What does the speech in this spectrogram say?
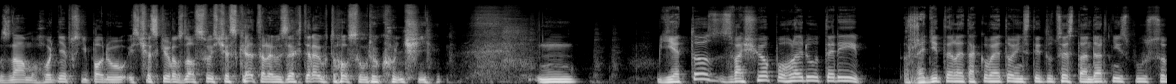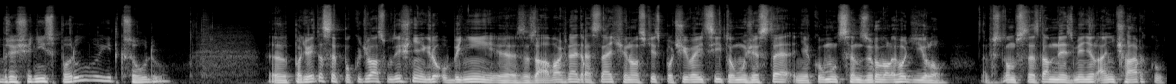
znám hodně případů i z Českého rozhlasu, i z České televize, které u toho soudu končí. Je to z vašeho pohledu tedy ředitele takovéto instituce standardní způsob řešení sporů jít k soudu? Eh, podívejte se, pokud vás skutečně někdo obviní ze závažné trestné činnosti spočívající tomu, že jste někomu cenzurovali jeho dílo, Přitom se tam nezměnil ani čárku.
